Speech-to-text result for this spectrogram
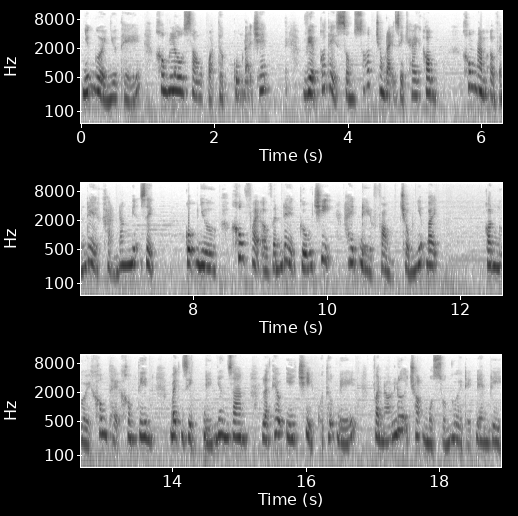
Những người như thế không lâu sau quả thực cũng đã chết. Việc có thể sống sót trong đại dịch hay không không nằm ở vấn đề khả năng miễn dịch, cũng như không phải ở vấn đề cứu trị hay đề phòng chống nhiễm bệnh. Con người không thể không tin bệnh dịch đến nhân gian là theo ý chỉ của Thượng Đế và nó lựa chọn một số người để đem đi.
